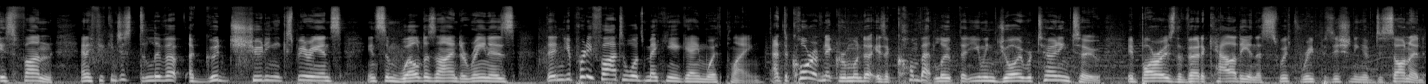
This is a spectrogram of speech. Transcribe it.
is fun, and if you can just deliver a good shooting experience in some well-designed arenas, then you're pretty far towards making a game worth playing. At the core of Necromunda is a combat loop that you enjoy returning to. It borrows the verticality and the swift repositioning of Dishonored,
